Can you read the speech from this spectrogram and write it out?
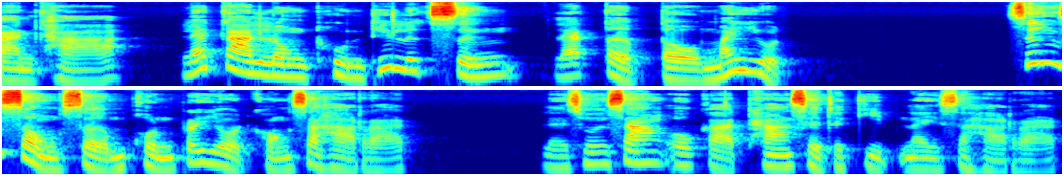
การค้า และการลงทุนที่ลึกซึ้ง และเติบโตไม่หยุด ซึ่งส่งเสริมผลประโยชน์ของสหรัฐ และช่วยสร้างโอกาสทางเศรษฐกิจในสหรัฐ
